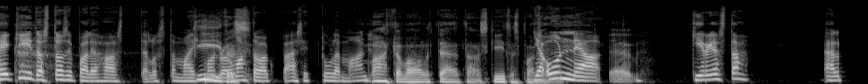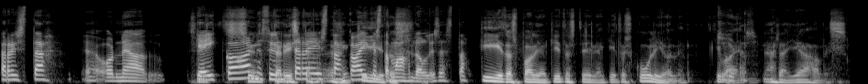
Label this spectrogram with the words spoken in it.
Hei, kiitos tosi paljon haastattelusta, Mike kiitos. Monroe. Mahtavaa, kun pääsit tulemaan. Mahtavaa olla täällä taas. Kiitos paljon. Ja onnea äh, kirjasta, älppäristä, onnea keikkaan, synttäreistä, kaikesta kiitos. mahdollisesta. Kiitos paljon, kiitos teille ja kiitos kuulijoille. Kiva kiitos. nähdään jäähallissa.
